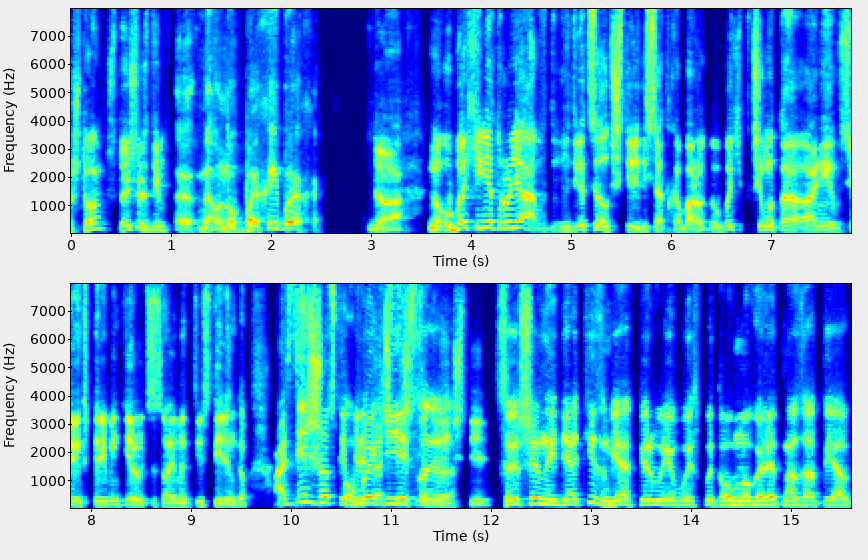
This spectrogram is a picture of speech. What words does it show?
Что? Что еще, Дим? Э, ну, Бэха и Бэха. Да, но у Бэхи нет руля в 2,4 оборота. У Бэхи почему-то они все экспериментируют со своим активстирингом. А здесь жесткая у передача Бэхи есть 2,4. совершенно идиотизм. Я впервые его испытывал много лет назад. Я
